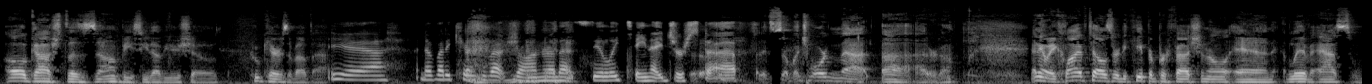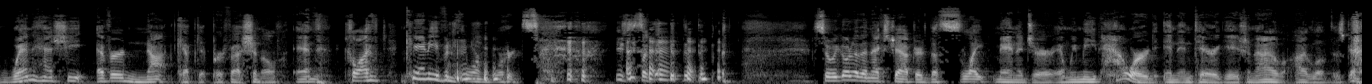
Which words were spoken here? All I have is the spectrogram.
oh gosh, the zombie CW shows. Who cares about that? Yeah. Nobody cares about genre, that silly teenager stuff. But it's so much more than that. Uh, I don't know. Anyway, Clive tells her to keep it professional, and Liv asks, when has she ever not kept it professional? And Clive can't even form words. He's just like. so we go to the next chapter, The Slight Manager, and we meet Howard in interrogation. I, I love this guy.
